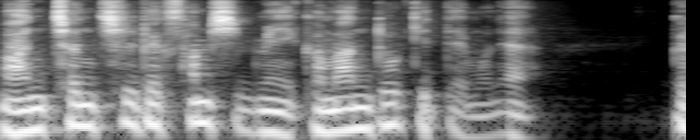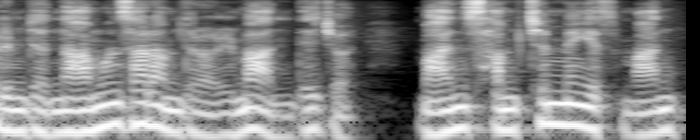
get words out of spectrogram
11,730명이 그만뒀기 때문에 그럼 이제 남은 사람들 얼마 안 되죠. 13,000명에서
